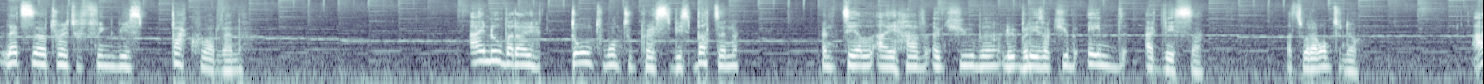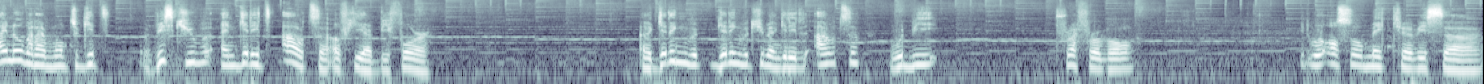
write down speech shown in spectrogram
Let's uh, try to think this backward then. I know that I don't want to press this button until I have a cube, the laser cube aimed at this. That's what I want to know. I know that I want to get this cube and get it out of here before. Uh, getting the getting the cube and get it out would be preferable. It will also make uh, this uh,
